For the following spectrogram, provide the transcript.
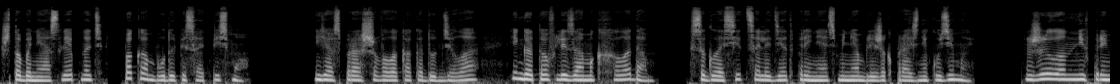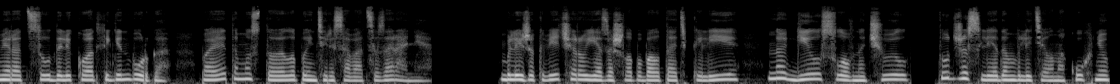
чтобы не ослепнуть, пока буду писать письмо. Я спрашивала, как идут дела, и готов ли замок к холодам, согласится ли дед принять меня ближе к празднику зимы. Жил он не в пример отцу далеко от Легенбурга, поэтому стоило поинтересоваться заранее. Ближе к вечеру я зашла поболтать к Илии, но Гил, словно чуял, тут же следом влетел на кухню,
